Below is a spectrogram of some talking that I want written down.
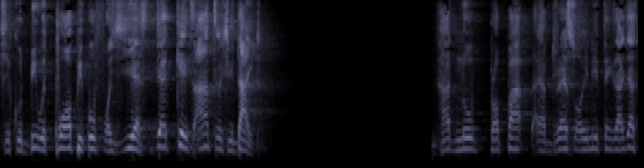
she could be with poor people for years, decades until she died. Had no proper address or anything. I just,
